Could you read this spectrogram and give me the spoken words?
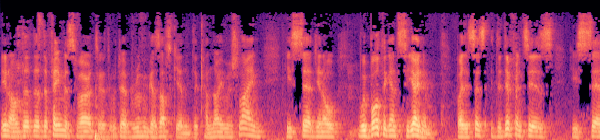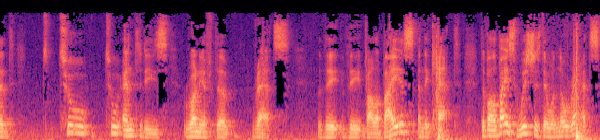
You know, the, the, the famous word with Reuven Grozovsky and the Kanoi Mishleim, he said, you know, we're both against Sionim, but it says the difference is, he said, two two entities run after rats the, the Balabais and the cat. The Balabais wishes there were no rats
